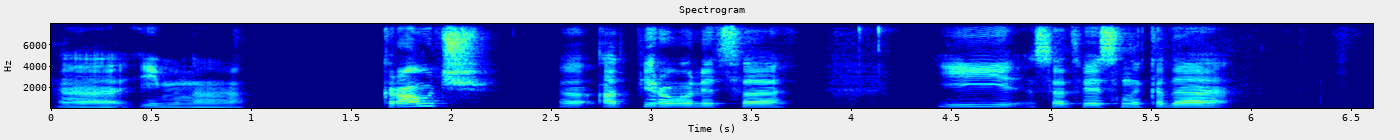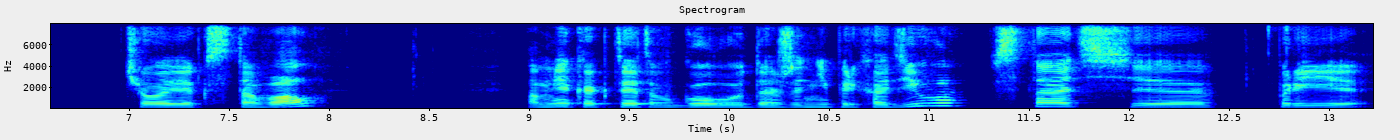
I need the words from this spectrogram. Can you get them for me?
именно крауч от первого лица. И, соответственно, когда человек вставал, а мне как-то это в голову даже не приходило встать э, при,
